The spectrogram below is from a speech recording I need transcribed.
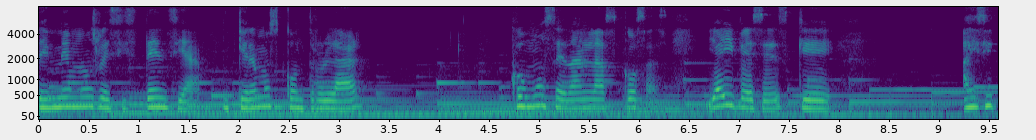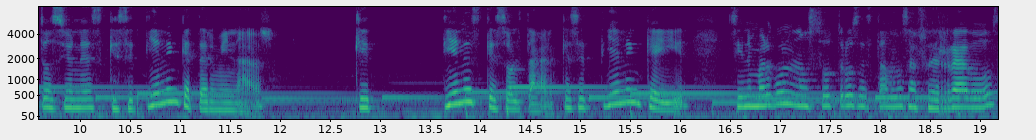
tenemos resistencia y queremos controlar cómo se dan las cosas. Y hay veces que hay situaciones que se tienen que terminar, que tienes que soltar, que se tienen que ir. Sin embargo, nosotros estamos aferrados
